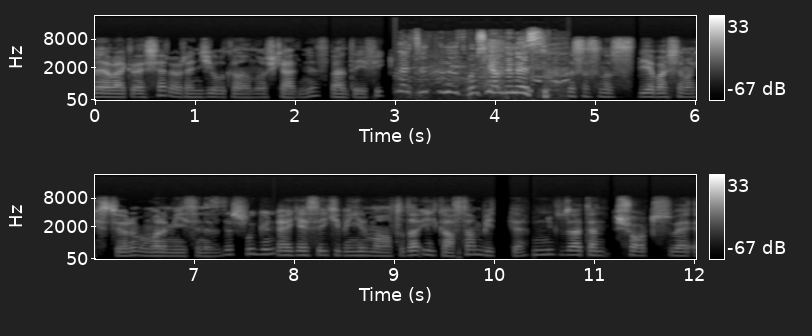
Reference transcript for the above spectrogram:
Merhaba arkadaşlar, Öğrenci Yolu kanalına hoş geldiniz. Ben Tevfik. Çıktınız, hoş geldiniz. Nasılsınız diye başlamak istiyorum. Umarım iyisinizdir. Bugün LGS 2026'da ilk haftam bitti. Günlük zaten Shorts ve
